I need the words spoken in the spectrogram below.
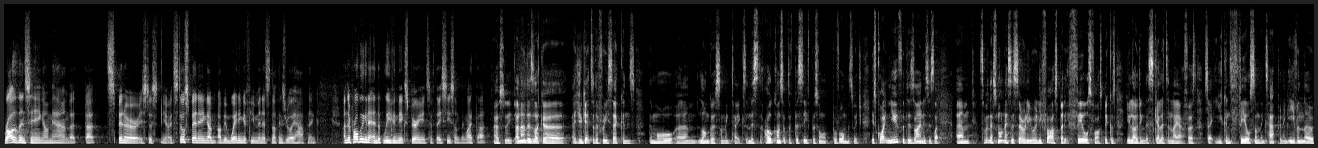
rather than saying, oh man, that that spinner is just, you know, it's still spinning. i I've been waiting a few minutes, nothing's really happening. And they're probably going to end up leaving the experience if they see something like that. Absolutely. I know there's like a, as you get to the three seconds, the more um, longer something takes. And this whole concept of perceived performance, which is quite new for designers, is like um, something that's not necessarily really fast, but it feels fast because you're loading the skeleton layout first. So you can feel something's happening, even though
